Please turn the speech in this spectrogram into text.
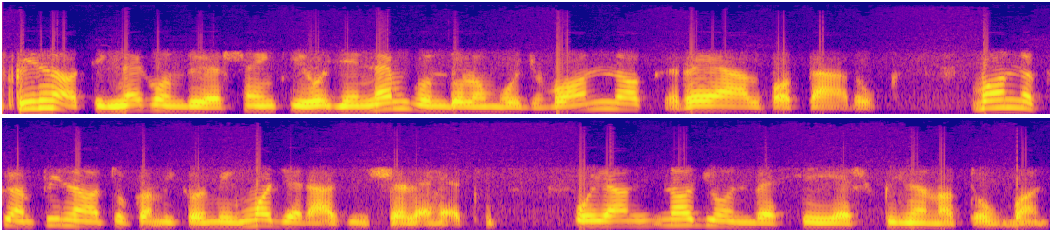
pillanatig ne gondolja senki, hogy én nem gondolom, hogy vannak reál határok. Vannak olyan pillanatok, amikor még magyarázni se lehet. Olyan nagyon veszélyes pillanatokban.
